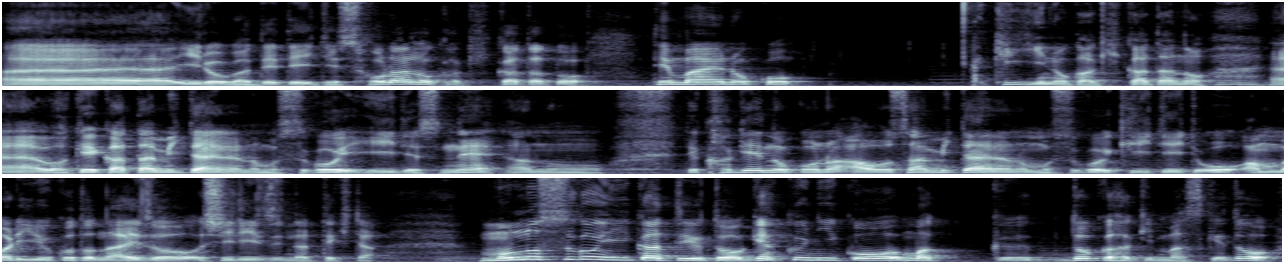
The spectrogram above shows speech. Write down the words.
えー、色が出ていて、空の描き方と手前のこう、木々の描き方の、えー、分け方みたいなのもすごいいいですね。あので影のこの青さみたいなのもすごい効いていておあんまり言うことないぞシリーズになってきた。ものすごいいいかというと逆にこう、まあ毒吐きますけど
